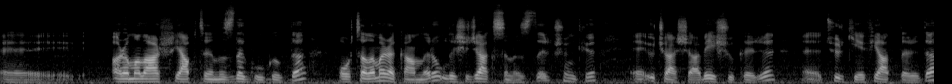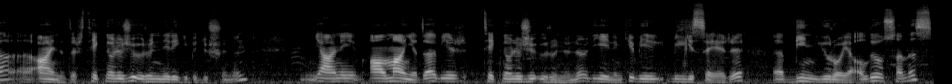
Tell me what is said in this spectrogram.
e, aramalar yaptığınızda Google'da ortalama rakamlara ulaşacaksınızdır. Çünkü 3 aşağı 5 yukarı e, Türkiye fiyatları da e, aynıdır. Teknoloji ürünleri gibi düşünün. Yani Almanya'da bir teknoloji ürününü diyelim ki bir bilgisayarı e, 1000 euroya alıyorsanız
